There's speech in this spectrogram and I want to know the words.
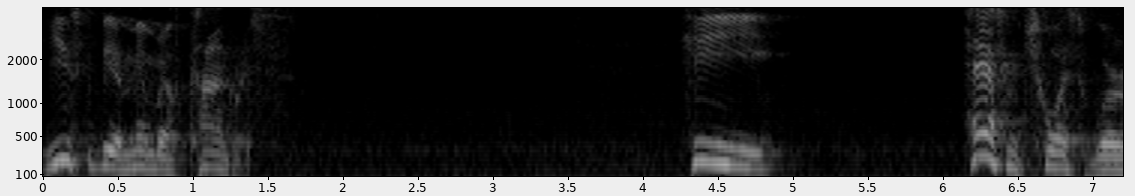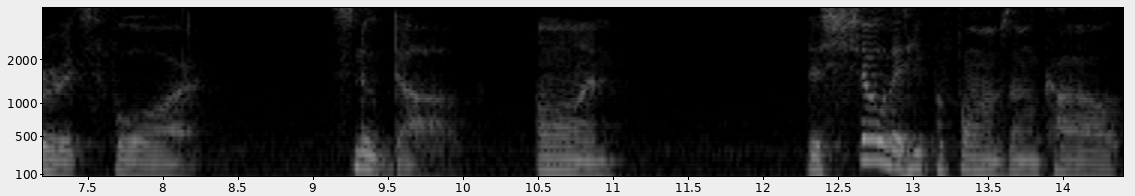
He used to be a member of Congress. He has some choice words for Snoop Dogg on this show that he performs on called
